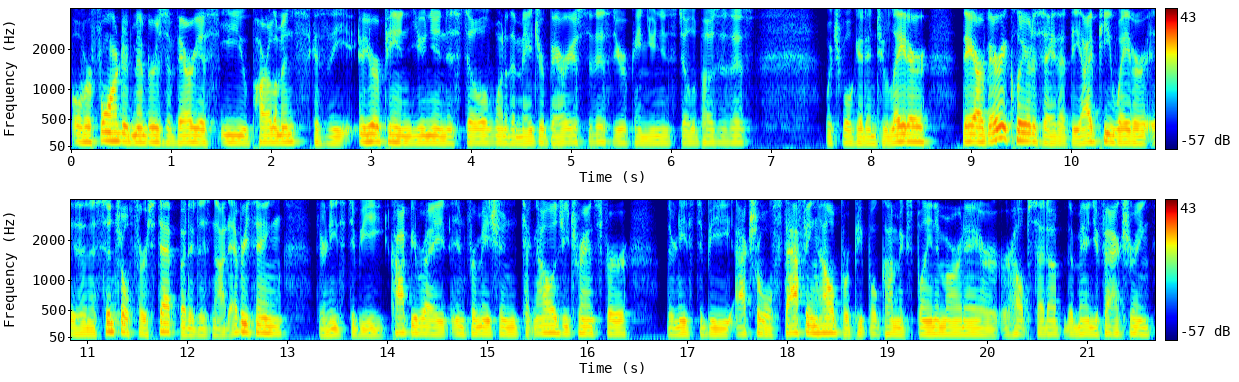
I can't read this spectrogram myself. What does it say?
over 400 members of various EU parliaments, because the European Union is still one of the major barriers to this. The European Union still opposes this which we'll get into later. They are very clear to say that the IP waiver is an essential first step, but it is not everything. There needs to be copyright, information, technology transfer. There needs to be actual staffing help where people come explain mRNA or, or help set up the manufacturing.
